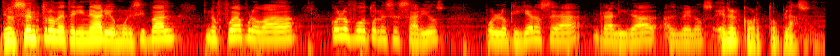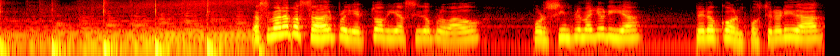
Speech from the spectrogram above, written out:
del Centro Veterinario Municipal no fue aprobada con los votos necesarios, por lo que ya no será realidad, al menos en el corto plazo. La semana pasada el proyecto había sido aprobado por simple mayoría, pero con posterioridad,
